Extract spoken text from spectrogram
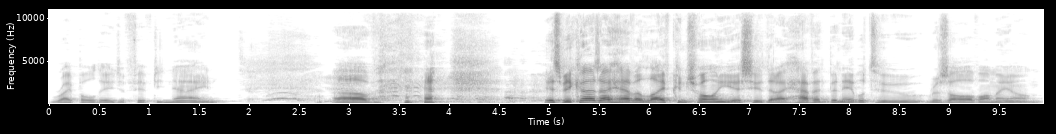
ripe old age of 59. Um, it's because I have a life controlling issue that I haven't been able to resolve on my own.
